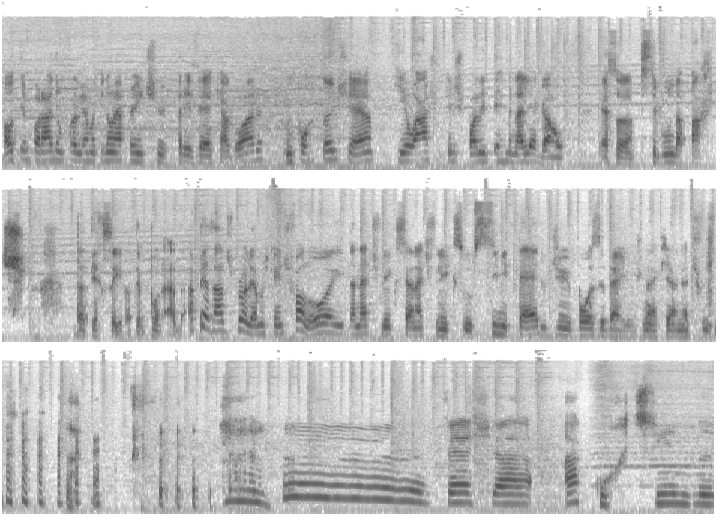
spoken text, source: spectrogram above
A temporada é um problema que não é pra gente prever aqui agora. O importante é que eu acho que eles podem terminar legal essa segunda parte da terceira temporada. Apesar dos problemas que a gente falou e da Netflix ser a Netflix, o cemitério de boas ideias, né? Que é a Netflix. Ah, Fecha a cortina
